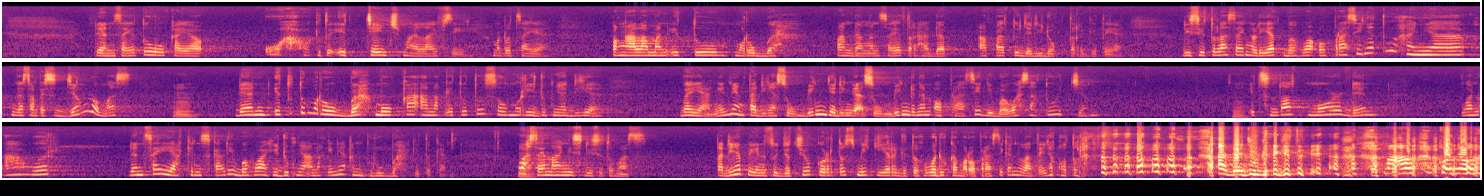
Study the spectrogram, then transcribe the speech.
Dan saya tuh kayak wow gitu, it change my life sih menurut saya. Pengalaman itu merubah pandangan saya terhadap apa tuh jadi dokter gitu ya di situlah saya ngelihat bahwa operasinya tuh hanya nggak sampai sejam loh mas. Hmm. dan itu tuh merubah muka anak itu tuh seumur hidupnya dia. Bayangin yang tadinya sumbing jadi nggak sumbing dengan operasi di bawah satu jam. Hmm. it's not more than one hour. Dan saya yakin sekali bahwa hidupnya anak ini akan berubah gitu kan. Wah hmm. saya nangis di situ mas. Tadinya pengen sujud syukur terus mikir gitu. Waduh kamar operasi kan lantainya kotor ada juga gitu ya. Maaf, konyol.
